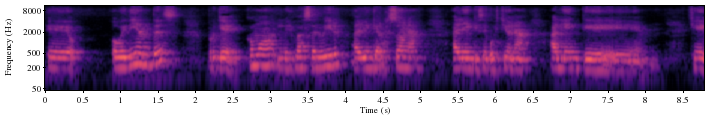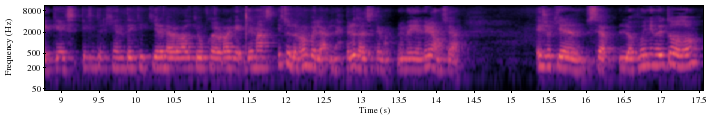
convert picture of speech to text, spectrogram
eh, obedientes, porque ¿cómo les va a servir alguien que razona, alguien que se cuestiona, alguien que, que, que, es, inteligente, que quiere la verdad, que busca la verdad, que demás? Eso le rompe las pelotas al sistema, no me digan que no, o sea, ellos quieren ser los dueños de todo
